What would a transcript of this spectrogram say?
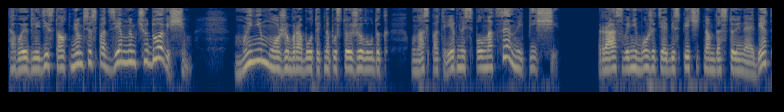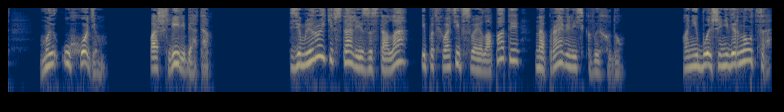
Того и гляди, столкнемся с подземным чудовищем. Мы не можем работать на пустой желудок. У нас потребность в полноценной пище. Раз вы не можете обеспечить нам достойный обед, мы уходим. Пошли, ребята. Землеройки встали из-за стола и, подхватив свои лопаты, направились к выходу. «Они больше не вернутся?»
